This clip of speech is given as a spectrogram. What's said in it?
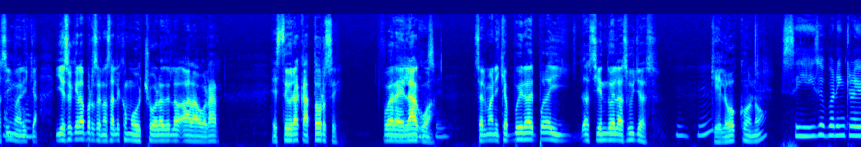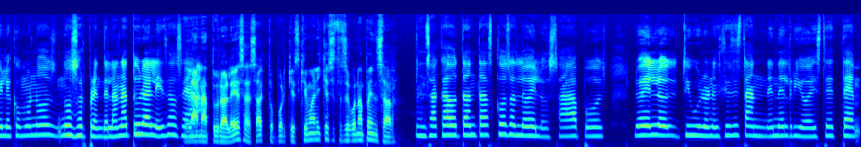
Así, Tal marica. Y eso que la persona sale como 8 horas de la- a laborar. Este dura 14. Fuera del agua. Imagínense. O sea, el marica puede ir por ahí haciendo de las suyas. Qué loco, ¿no? Sí, súper increíble cómo nos, nos sorprende la naturaleza. O sea, la naturaleza, exacto. Porque es que, marica, si usted se pone a pensar, han sacado tantas cosas, lo de los sapos, lo de los tiburones que se están en el río este Tem-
